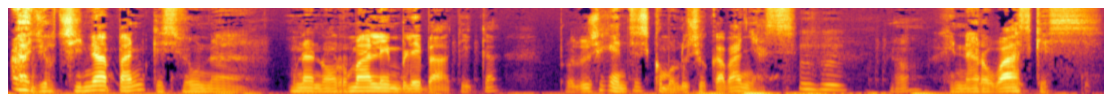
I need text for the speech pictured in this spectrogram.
Ayotzinapan, que es una una normal emblemática, produce gentes como Lucio Cabañas, ¿no? Genaro Vázquez,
